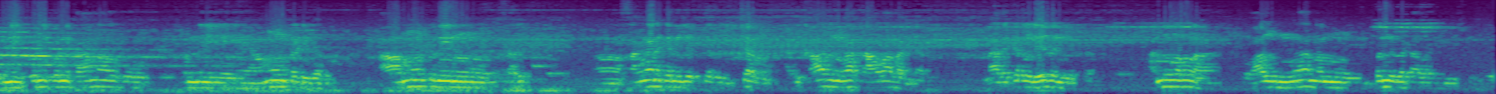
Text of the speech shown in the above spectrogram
కొన్ని కొన్ని కొన్ని కారణాలకు కొన్ని అమౌంట్ అడిగారు. ఆ అమౌంట్ నేను సరి సంఘానికి అని చెప్తే అది ఇచ్చాను. అది కాదు నా కావాలన్నారు. నా దగ్గర లేదని చెప్పాను అందువలన వాళ్ళు ఇంకా నన్ను ఇబ్బంది పెట్టాలని చూసుకుంటూ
